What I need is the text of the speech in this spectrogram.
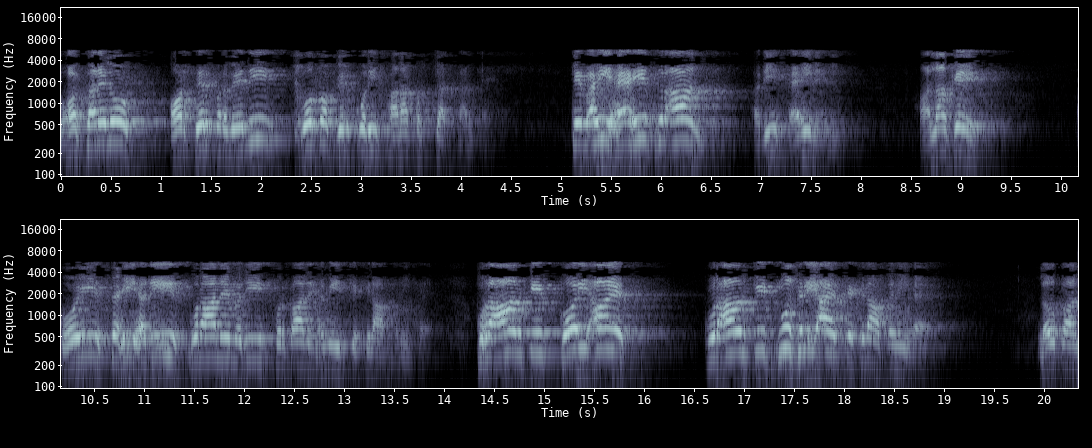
بہت سارے لوگ اور پھر پرویدی وہ تو بالکل ہی سارا کچھ چیک کر گئے کہ وہی ہے ہی قرآن۔ حدیث ہے ہی نہیں۔ حالانکہ کوئی صحیح حدیث قرآن مجید، فرقان حمید کے خلاف نہیں ہے۔ قرآن کی کوئی آیت، قرآن کی دوسری آیت کے خلاف نہیں ہے۔ لوکان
